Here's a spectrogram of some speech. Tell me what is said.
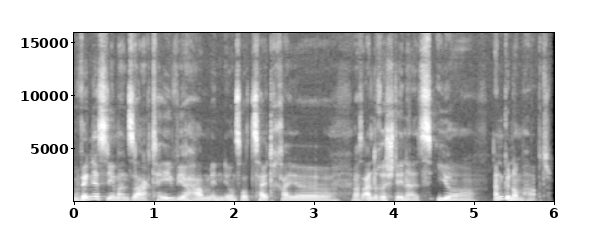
Wenn jetzt jemand sagt, hey, wir haben in unserer Zeitreihe was anderes stehen, als ihr angenommen habt,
